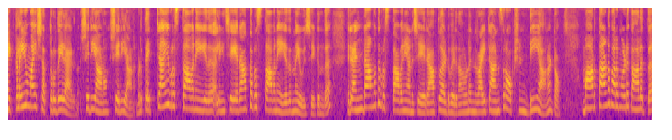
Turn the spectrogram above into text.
മെക്കളയുമായി ശത്രുതയിലായിരുന്നു. ശരിയാണോ? ശരിയാണ്. ഇവിടെ തെറ്റായ പ്രസ്താവന ഏത്? അല്ലെങ്കിൽ ചേരാത്ത പ്രസ്താവന ഏതെന്ന് ചോദിച്ചേക്കുന്നത്? രണ്ടാമത്തെ പ്രസ്താവനയാണ് ചേരാത്തതായിട്ട് വരുന്നത്. അതുകൊണ്ട് തന്നെ റൈറ്റ് ആൻസർ ഓപ്ഷൻ ഡി ആണ് കേട്ടോ മാർത്താണ്ഡ പറമ്പയുടെ കാലത്ത്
